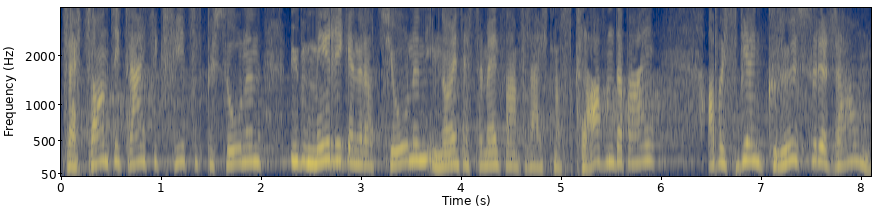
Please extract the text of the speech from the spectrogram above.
Vielleicht 20, 30, 40 Personen über mehrere Generationen. Im Neuen Testament waren vielleicht noch Sklaven dabei. Aber es ist wie ein größerer Raum.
